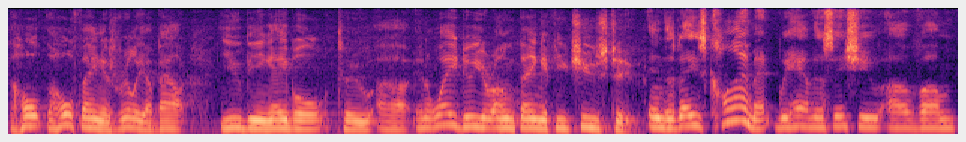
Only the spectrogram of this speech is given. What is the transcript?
The whole the whole thing is really about you being able to, uh, in a way, do your own thing if you choose to. In today's climate, we have this issue of um,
